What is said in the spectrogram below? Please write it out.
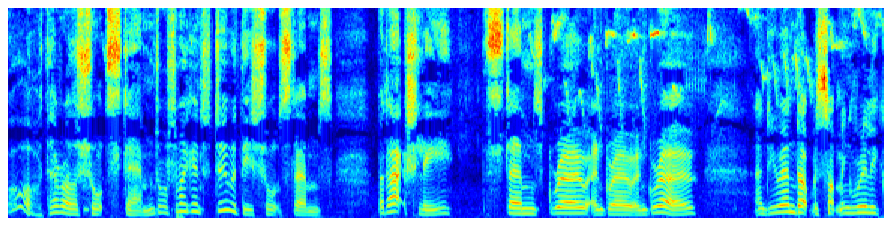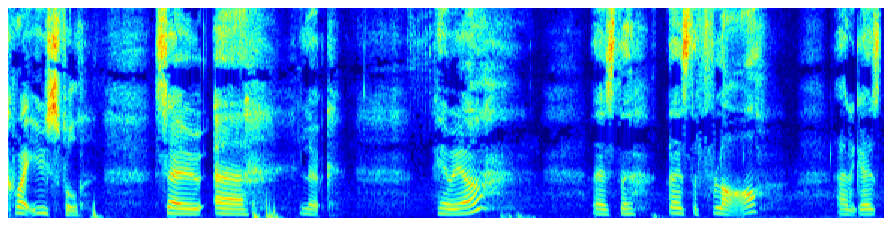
oh, they're rather short stemmed. What am I going to do with these short stems? But actually, the stems grow and grow and grow, and you end up with something really quite useful. So, uh, look, here we are. There's the there's the flower, and it goes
